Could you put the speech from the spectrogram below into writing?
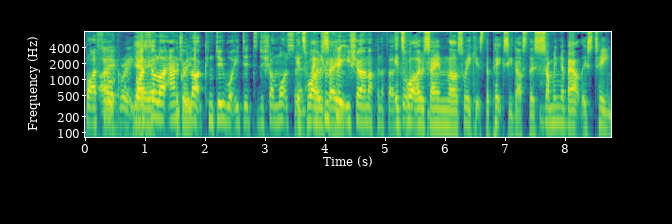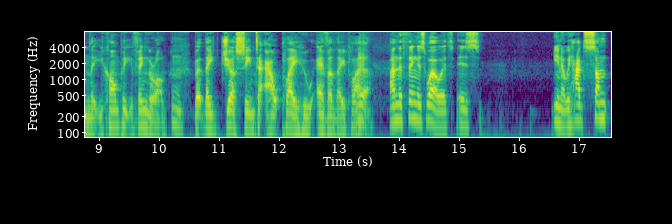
but I feel I agree. But Yeah, I feel yeah, like Andrew agreed. Luck can do what he did to Deshaun Watson. It's what and I was completely saying. show him up in the first. It's quarter. what I was saying last week. It's the pixie dust. There's something about this team that you can't put your finger on, hmm. but they just seem to outplay whoever they play. Yeah, and the thing as well is, is you know, we had some.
